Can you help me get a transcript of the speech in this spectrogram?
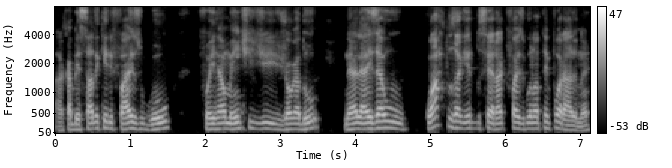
a cabeçada que ele faz, o gol, foi realmente de jogador, né, aliás, é o quarto zagueiro do Ceará que faz gol na temporada, né,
